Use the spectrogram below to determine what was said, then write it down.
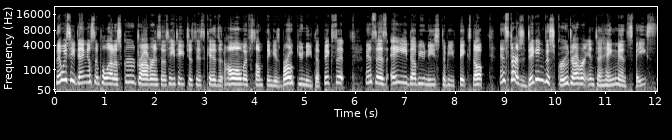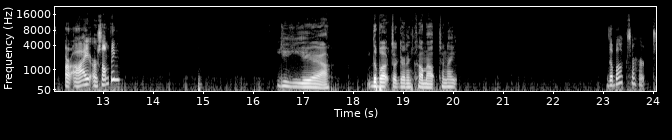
Then we see Danielson pull out a screwdriver and says he teaches his kids at home if something is broke, you need to fix it. And says AEW needs to be fixed up and starts digging the screwdriver into Hangman's face or eye or something. Yeah. The Bucks are gonna come out tonight. The Bucks are hurt.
